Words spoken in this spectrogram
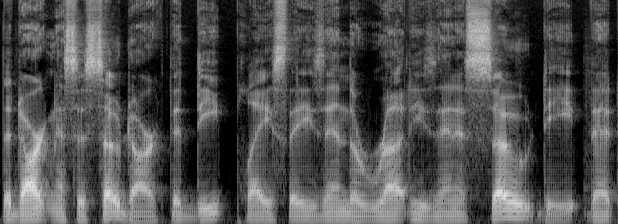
the darkness is so dark, the deep place that he's in, the rut he's in is so deep that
